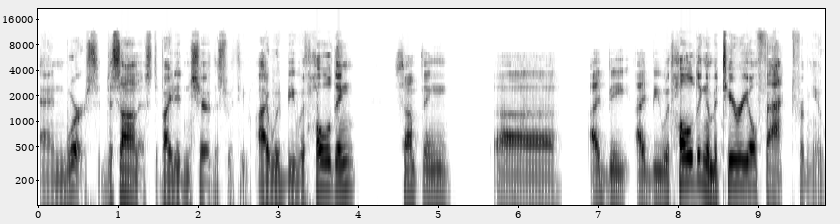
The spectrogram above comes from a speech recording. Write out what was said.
and worse, dishonest if I didn't share this with you. I would be withholding something. Uh, I'd be I'd be withholding a material fact from you,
